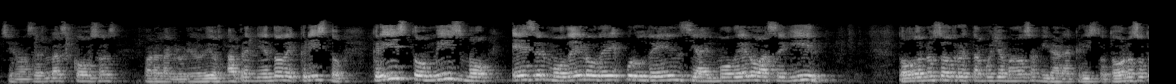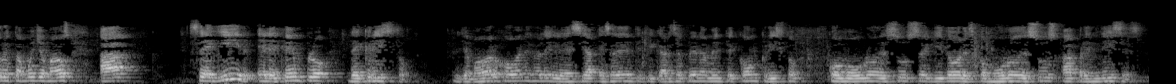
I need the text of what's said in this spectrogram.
sino hacer las cosas para la gloria de Dios, aprendiendo de Cristo. Cristo mismo es el modelo de prudencia, el modelo a seguir. Todos nosotros estamos llamados a mirar a Cristo, todos nosotros estamos llamados a seguir el ejemplo de Cristo. El llamado a los jóvenes de la iglesia es a identificarse plenamente con Cristo como uno de sus seguidores, como uno de sus aprendices.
